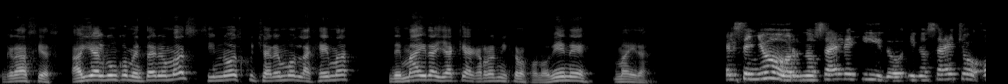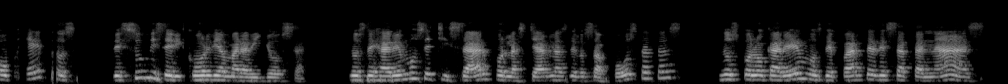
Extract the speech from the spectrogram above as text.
Gracias. ¿Hay algún comentario más? Si no, escucharemos la gema de Mayra ya que agarró el micrófono. Viene Mayra. El Señor nos ha elegido y nos ha hecho objetos de su misericordia maravillosa. ¿Nos dejaremos hechizar por las charlas de los apóstatas? ¿Nos colocaremos de parte de Satanás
